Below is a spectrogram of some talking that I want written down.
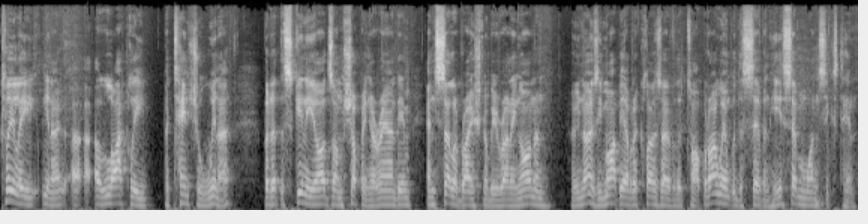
clearly, you know, a, a, likely potential winner. But at the skinny odds, I'm shopping around him, and Celebration will be running on, and who knows, he might be able to close over the top. But I went with the seven here, seven one six ten.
